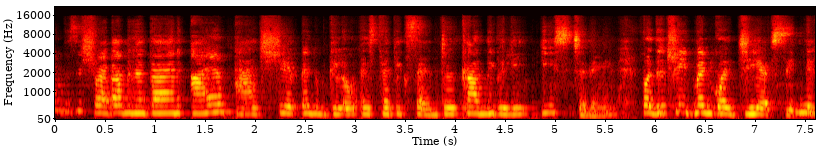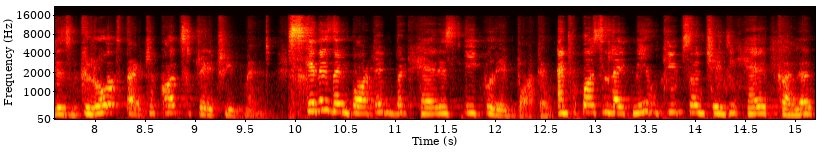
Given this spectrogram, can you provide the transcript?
Hi, this is Shweta Mehta and I am at Shape and Glow Aesthetic Center, Kandivali East today for the treatment called GFC. It is growth factor concentrate treatment. Skin is important, but hair is equally important. And for a person like me who keeps on changing hair color,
